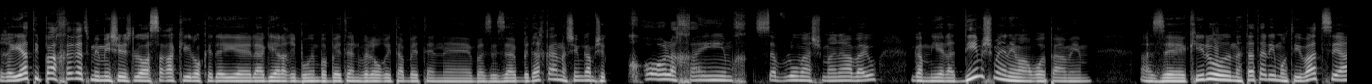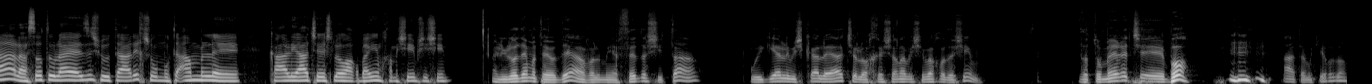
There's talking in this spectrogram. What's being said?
ראייה טיפה אחרת ממי שיש לו עשרה קילו כדי uh, להגיע לריבועים בבטן ולהוריד את הבטן uh, בזה. זה בדרך כלל אנשים גם שכל החיים סבלו מהשמנה, והיו גם ילדים שמנים הרבה פעמים. אז uh, כאילו נתת לי מוטיבציה לעשות אולי איזשהו תהליך שהוא מותאם לקהל יעד שיש לו 40, 50, 60. אני לא יודע אם אתה יודע, אבל מייסד השיטה, הוא הגיע למשקל היעד שלו אחרי שנה ושבעה חודשים. זאת אומרת שבוא. אה, אתה מכיר אותו?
